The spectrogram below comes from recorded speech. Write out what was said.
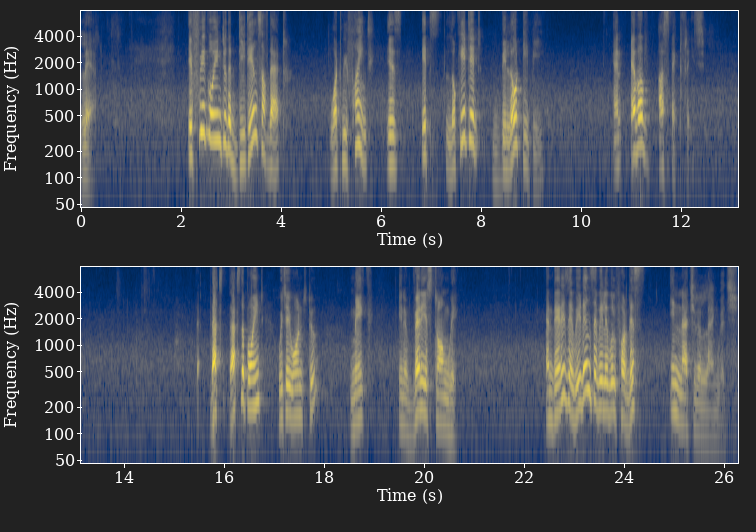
layer. If we go into the details of that, what we find is it is located below TP and above aspect phrase. That's, that's the point which I want to make in a very strong way. And there is evidence available for this in natural language.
